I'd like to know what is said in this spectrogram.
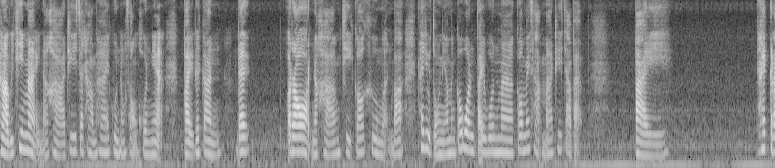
หาวิธีใหม่นะคะ ที่จะทำให้คุณทั้งสองคนเนี่ย ไปด้วยกันได้รอดนะคะบางทีก็คือเหมือนว่า ถ้าอยู่ตรงนี้มันก็วนไปวนมาก็ไม่สามารถที่จะแบบไป ให้ไกล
